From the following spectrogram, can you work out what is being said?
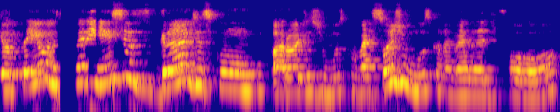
eu tenho experiências grandes com, com paródias de música, com versões de música, na verdade, de forró,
